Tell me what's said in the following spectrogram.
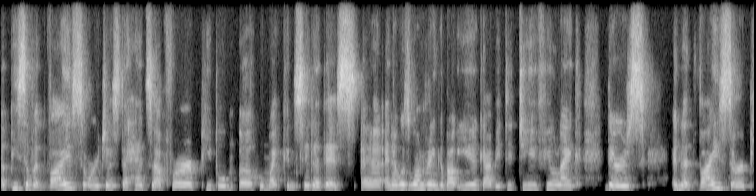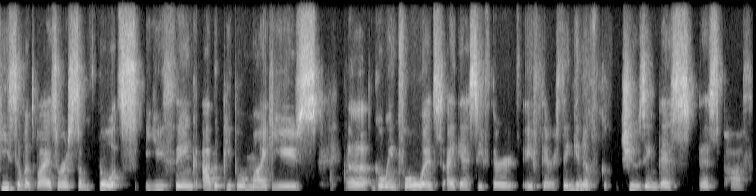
a piece of advice or just a heads up for people uh, who might consider this. Uh, and I was wondering about you, Gabby. Do you feel like there's an advice or a piece of advice or some thoughts you think other people might use uh, going forwards i guess if they're if they're thinking of choosing this this path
